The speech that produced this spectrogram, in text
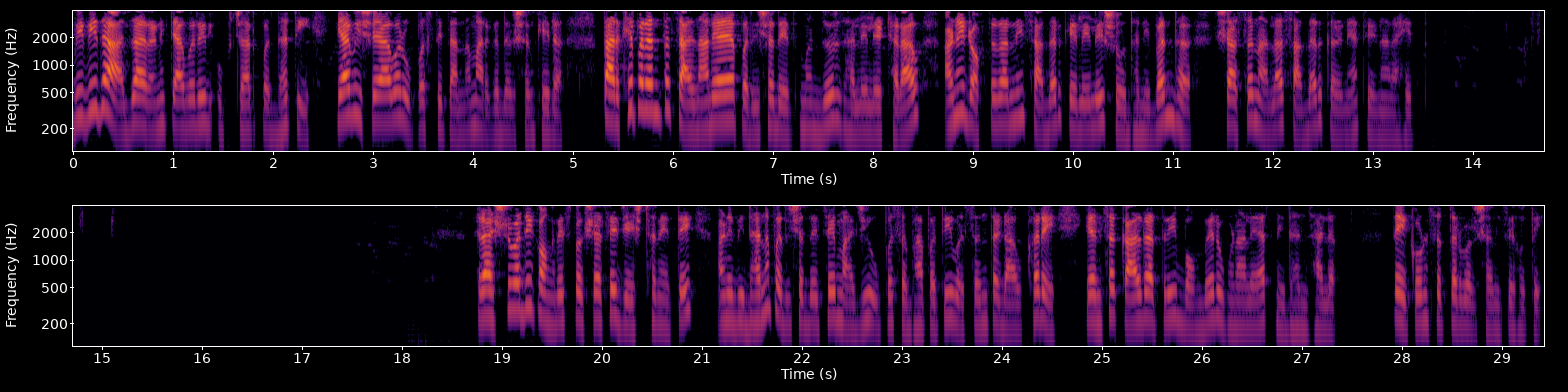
विविध आजार आणि त्यावरील उपचार पद्धती या विषयावर उपस्थितांना मार्गदर्शन केलं. तारखेपर्यंत चालणाऱ्या या परिषदेत मंजूर झालेले ठराव आणि डॉक्टरांनी सादर केलेले शोधनिबंध शासनाला सादर करण्यात येणार आहेत. राष्ट्रवादी काँग्रेस पक्षाचे ज्येष्ठ नेते आणि विधान परिषदेचे माजी उपसभापती वसंत डावखरे यांचं काल रात्री बॉम्बे रुग्णालयात निधन झालं. ते एकोणसत्तर वर्षांचे होते.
